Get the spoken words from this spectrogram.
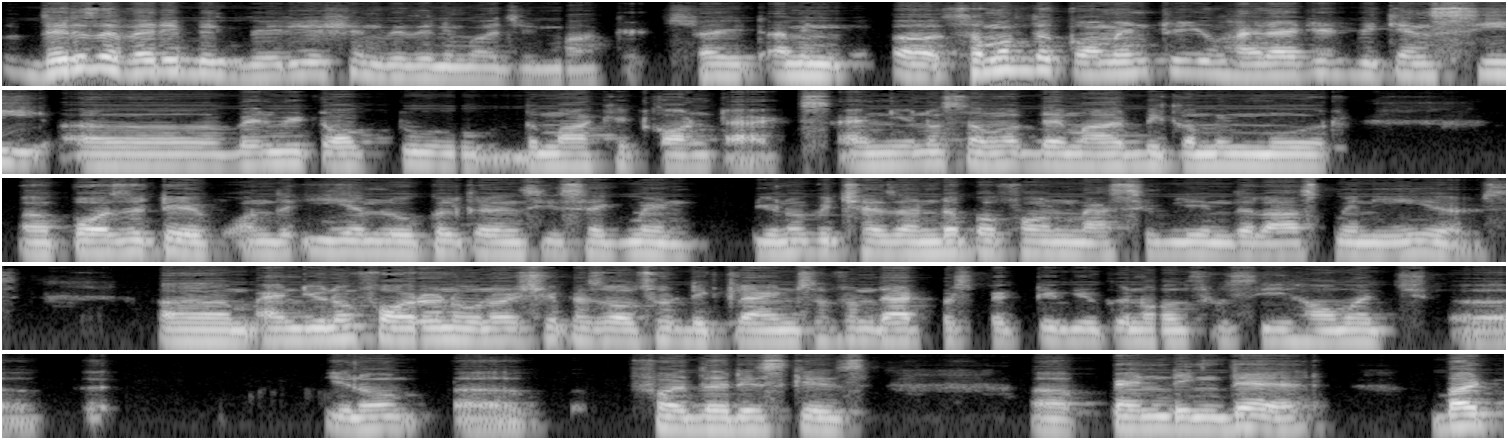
there is a very big variation within emerging markets, right? I mean, uh, some of the commentary you highlighted, we can see uh, when we talk to the market contacts, and you know, some of them are becoming more uh, positive on the EM local currency segment, you know, which has underperformed massively in the last many years. Um, and you know, foreign ownership has also declined. So from that perspective, you can also see how much uh, you know uh, further risk is uh, pending there. But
